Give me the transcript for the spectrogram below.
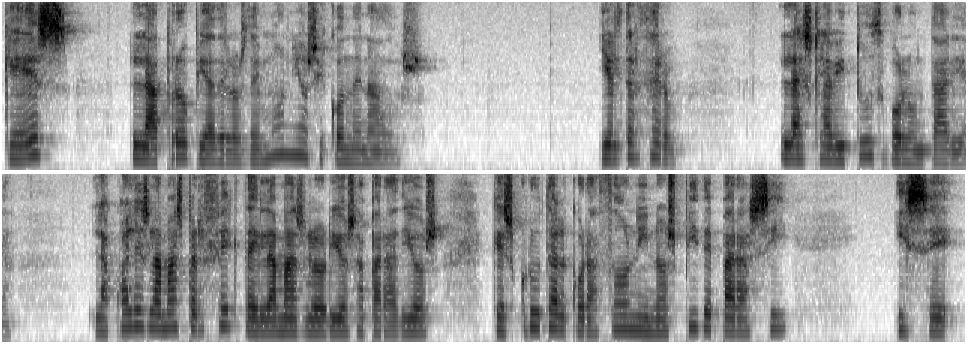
que es la propia de los demonios y condenados. Y el tercero, la esclavitud voluntaria, la cual es la más perfecta y la más gloriosa para Dios, que escruta el corazón y nos pide para sí y se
